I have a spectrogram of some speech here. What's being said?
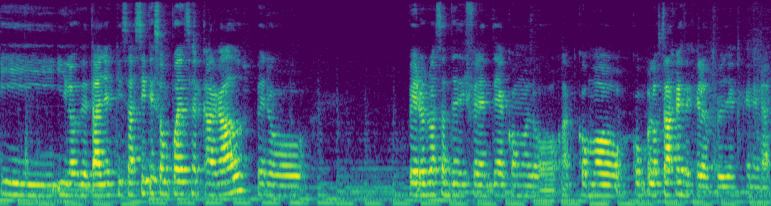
Y, y los detalles quizás sí que son, pueden ser cargados, pero, pero es bastante diferente a como, lo, a los trajes de Hello Project en general.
